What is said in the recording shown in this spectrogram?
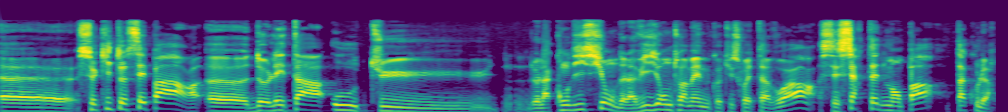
euh, ce qui te sépare euh, de l'état où tu... de la condition, de la vision de toi-même que tu souhaites avoir, c'est certainement pas ta couleur.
